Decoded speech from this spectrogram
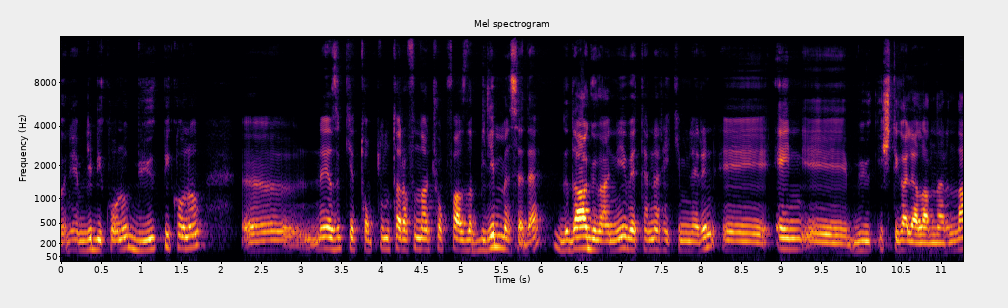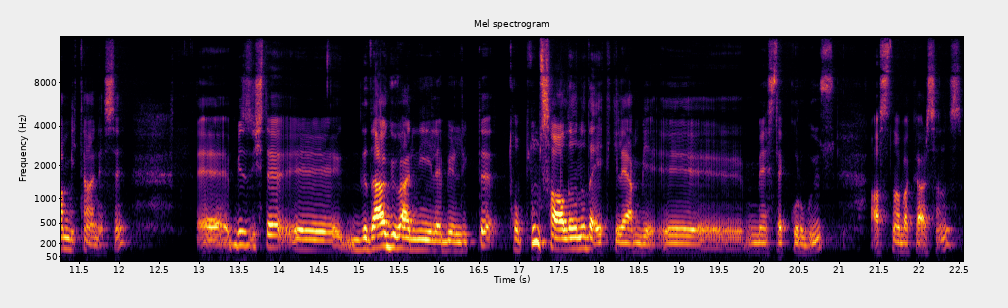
önemli bir konu, büyük bir konu. Ee, ne yazık ki toplum tarafından çok fazla bilinmese de gıda güvenliği veteriner hekimlerin e, en e, büyük iştigal alanlarından bir tanesi. Ee, Biz işte gıda güvenliği ile birlikte toplum sağlığını da etkileyen bir meslek grubuyuz. Aslına bakarsanız.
